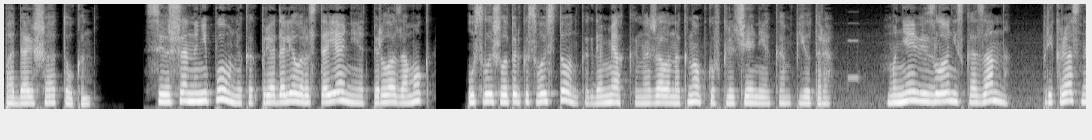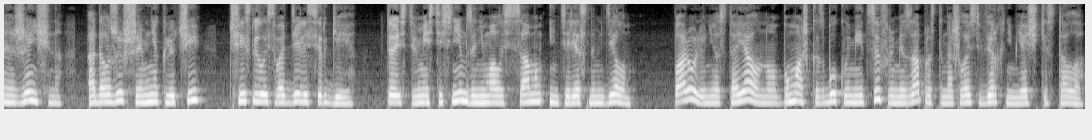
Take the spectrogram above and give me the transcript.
подальше от окон. Совершенно не помню, как преодолела расстояние и отперла замок, услышала только свой стон, когда мягко нажала на кнопку включения компьютера. Мне везло несказанно. Прекрасная женщина, одолжившая мне ключи, числилась в отделе Сергея, то есть вместе с ним занималась самым интересным делом. Пароль у нее стоял, но бумажка с буквами и цифрами запросто нашлась в верхнем ящике стола.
